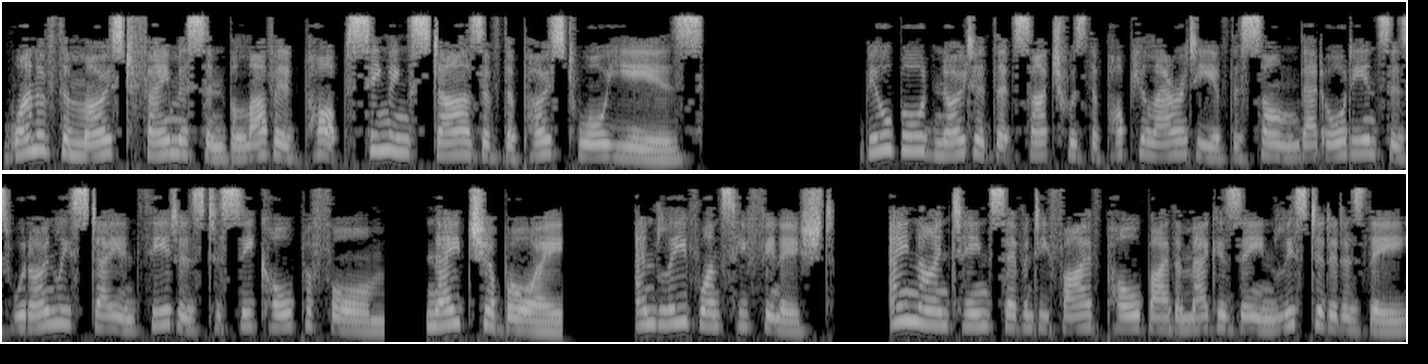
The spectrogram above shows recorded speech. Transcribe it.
one of the most famous and beloved pop singing stars of the post-war years. Billboard noted that such was the popularity of the song that audiences would only stay in theaters to see Cole perform Nature Boy and leave once he finished. A 1975 poll by the magazine listed it as the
